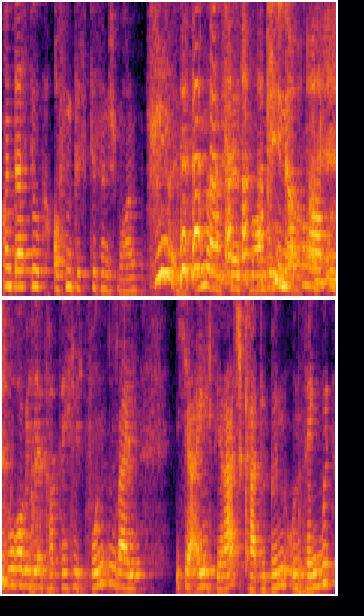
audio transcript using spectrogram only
und dass du offen bist für so einen Schmarrn. immer am Feldschmarrn Genau. Und so habe ich die tatsächlich gefunden, weil ich ja eigentlich die Ratschkattel bin und sehen wollte,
